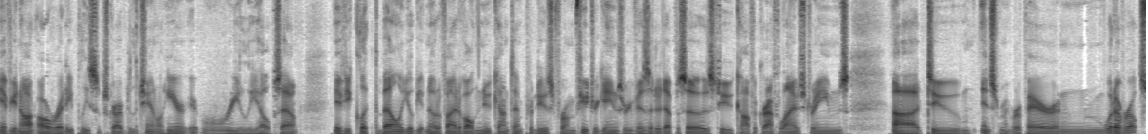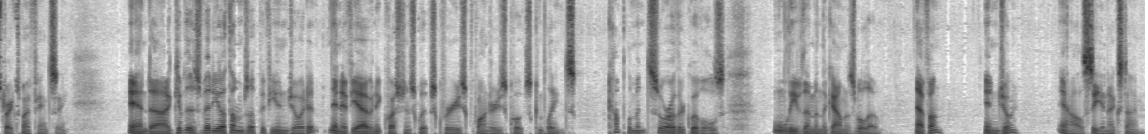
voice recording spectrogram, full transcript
If you're not already, please subscribe to the channel here. It really helps out. If you click the bell, you'll get notified of all the new content produced from Future Games Revisited episodes to Coffee Craft live streams uh, to instrument repair and whatever else strikes my fancy. And uh, give this video a thumbs up if you enjoyed it. And if you have any questions, quips, queries, quandaries, quotes, complaints, compliments, or other quibbles, leave them in the comments below. Have fun, enjoy, and I'll see you next time.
